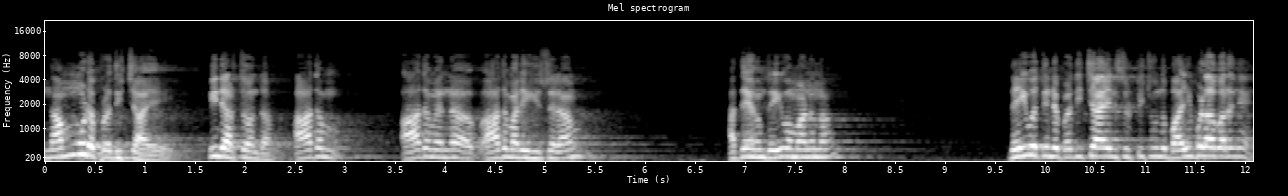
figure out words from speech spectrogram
നമ്മുടെ പ്രതിച്ഛായയെ ഇതിന്റെ അർത്ഥം എന്താ? ആദം ആദം എന്ന ആദം അലഹിസ്സലാം അദ്ദേഹം ദൈവമാണെന്ന? ദൈവത്തിന്റെ പ്രതിച്ഛായയിൽ സൃഷ്ടിച്ചു എന്ന് ബൈബിളാ പറഞ്ഞ്.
